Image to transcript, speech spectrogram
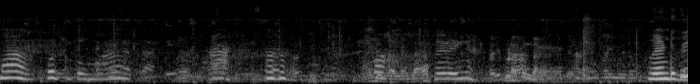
மா போட்டு போமா வேண்டுது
